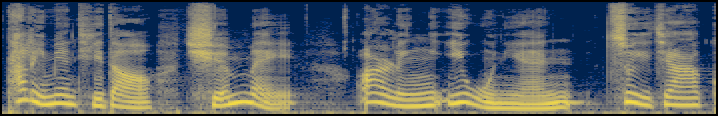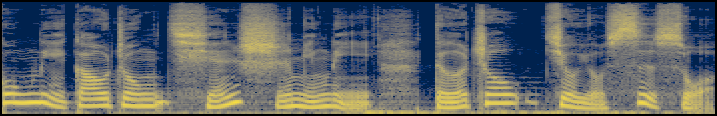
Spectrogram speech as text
它里面提到全美。二零一五年最佳公立高中前十名里，德州就有四所。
